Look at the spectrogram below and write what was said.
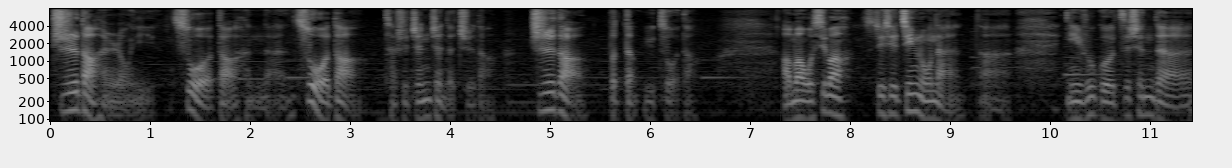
知道很容易，做到很难，做到才是真正的知道，知道不等于做到，好吗？我希望这些金融男啊。你如果自身的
